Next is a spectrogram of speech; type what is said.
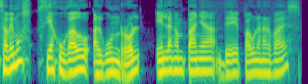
¿Sabemos si ha jugado algún rol en la campaña de Paula Narváez?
